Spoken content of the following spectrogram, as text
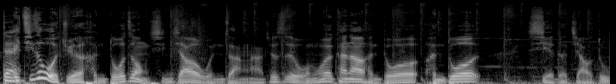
对，欸其实我觉得很多这种行销的文章啊，就是我们会看到很多很多写的角度。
